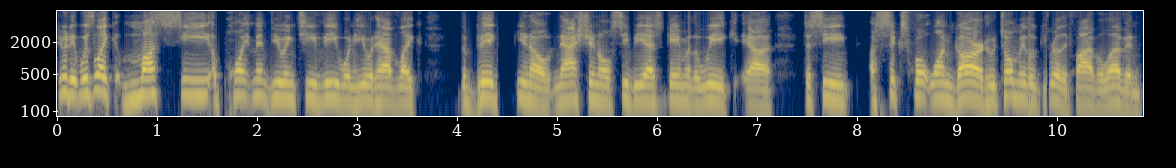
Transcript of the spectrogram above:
Dude, it was like must see appointment viewing TV when he would have like the big you know national CBS game of the week uh, to see a six foot one guard who told me Luke really five eleven.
